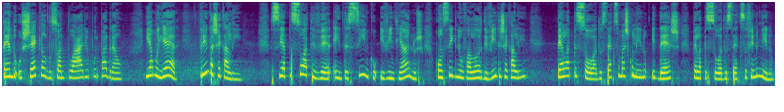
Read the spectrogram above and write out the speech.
tendo o shekel do santuário por padrão. E a mulher, 30 shekelim. Se a pessoa tiver entre 5 e 20 anos, consigne o valor de 20 shekelim pela pessoa do sexo masculino e 10 pela pessoa do sexo feminino.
